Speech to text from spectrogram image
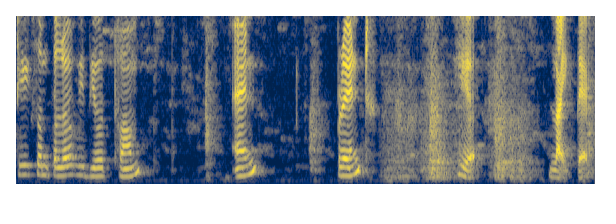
take some color with your thumb and print here like that.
